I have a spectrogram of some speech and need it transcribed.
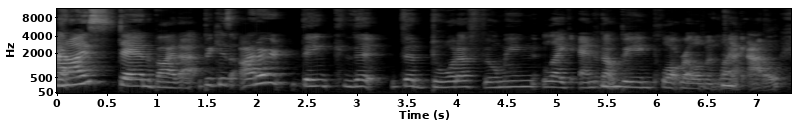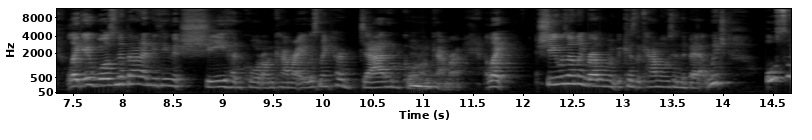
And I stand by that because I don't think that the daughter filming like ended up mm. being plot relevant like at all. Like it wasn't about anything that she had caught on camera. It was like her dad had caught on mm. camera. Like she was only relevant because the camera was in the bed, which also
